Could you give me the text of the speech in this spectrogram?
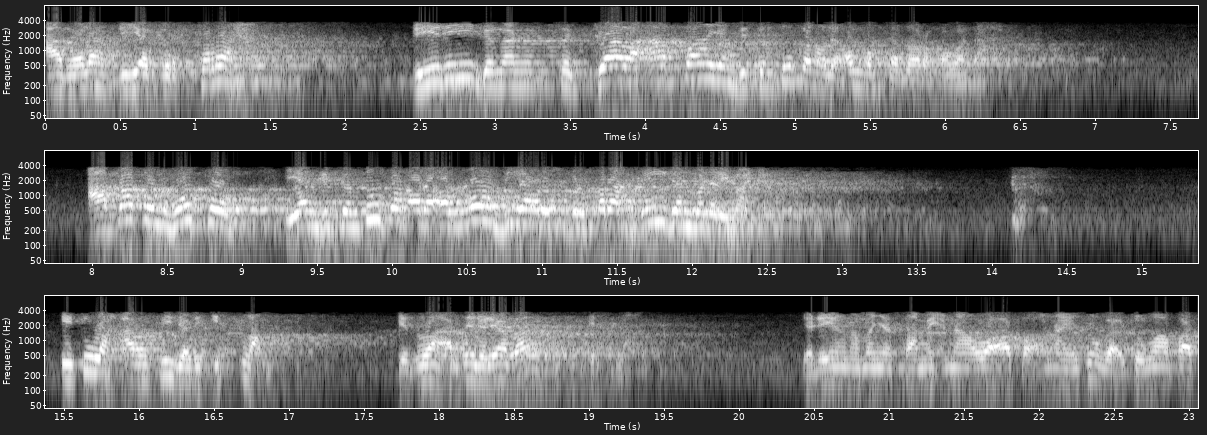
adalah dia berserah diri dengan segala apa yang ditentukan oleh Allah Subhanahu wa taala. Apa pun hukum yang ditentukan oleh Allah, dia harus berserah diri dan menerimanya. Itulah arti dari Islam. Itulah arti dari apa? Islam. Jadi yang namanya sami'na wa ata'na itu enggak cuma pas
